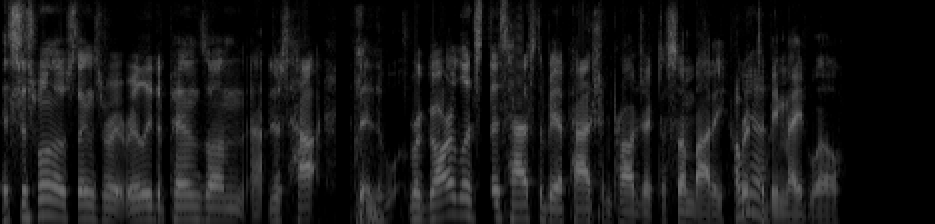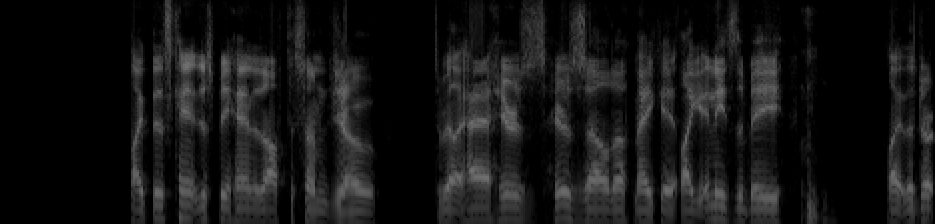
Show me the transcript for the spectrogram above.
It's just one of those things where it really depends on uh, just how. Regardless, this has to be a passion project to somebody Oh, for it to be made well. Like this can't just be handed off to some Joe to be like, "Hey, here's here's Zelda, make it." Like it needs to be like the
